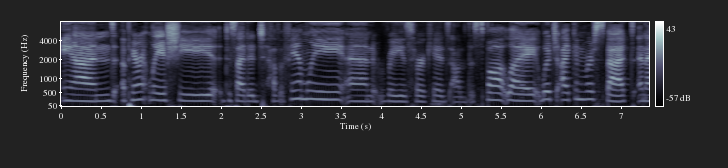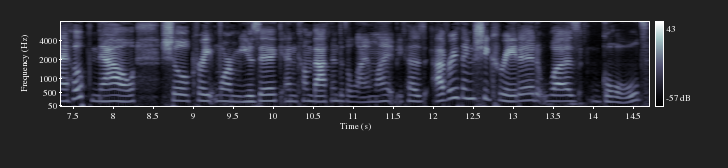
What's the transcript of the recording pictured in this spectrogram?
And apparently, she decided to have a family and raise her kids out of the spotlight, which I can respect. And I hope now she'll create more music and come back into the limelight because everything she created was gold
